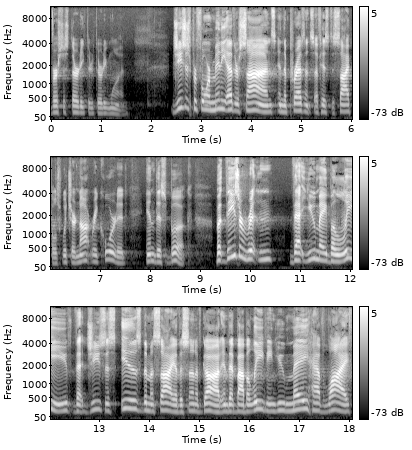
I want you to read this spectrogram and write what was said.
verses 30 through 31. Jesus performed many other signs in the presence of his disciples, which are not recorded in this book. But these are written that you may believe that Jesus is the Messiah, the Son of God, and that by believing you may have life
